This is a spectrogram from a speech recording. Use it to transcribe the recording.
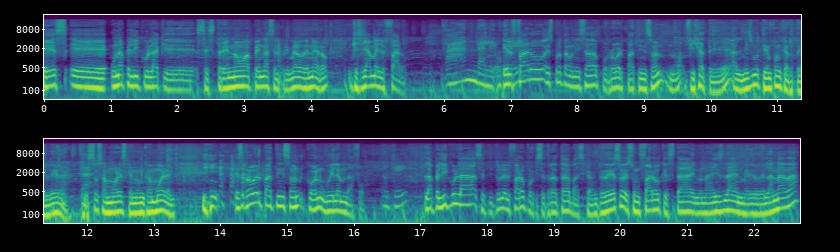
es eh, una película que se estrenó apenas el primero de enero y que se llama El Faro. Ándale. El Faro es protagonizada por Robert Pattinson, ¿no? Fíjate, ¿eh? al mismo tiempo en cartelera. Esos amores que nunca mueren. Y es Robert Pattinson con Willem Dafoe. Ok. La película se titula El Faro porque se trata básicamente de eso. Es un faro que está en una isla en medio de la nada.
